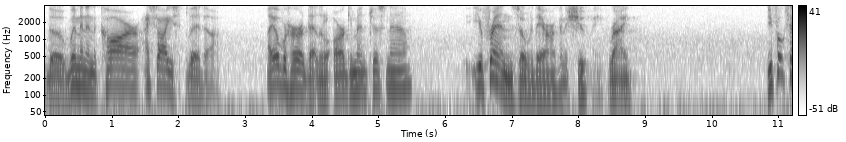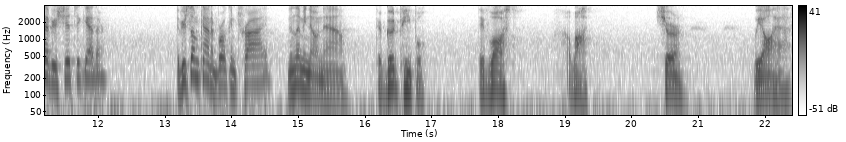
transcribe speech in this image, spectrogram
the women in the car, I saw you split up. I overheard that little argument just now. Your friends over there aren't gonna shoot me, right? You folks have your shit together? If you're some kind of broken tribe, then let me know now. They're good people. They've lost a lot Sure. We all have.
